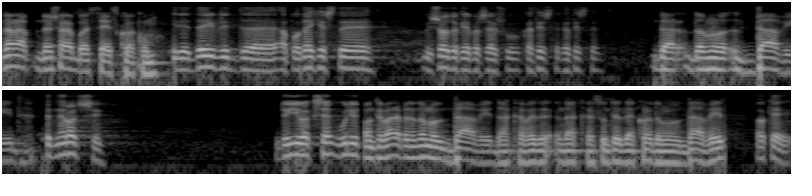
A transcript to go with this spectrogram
Doamna Dășoara Băsescu acum. Κύριε David, ε, αποδέχεστε... Μισό λεπτό κύριε Περσέξου, καθίστε, καθίστε. Dar domnul David, Την ερώτηση. Do you accept, will you... o întrebare pentru domnul David, dacă, vede, dacă sunteți de acord, domnul David. Okay,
